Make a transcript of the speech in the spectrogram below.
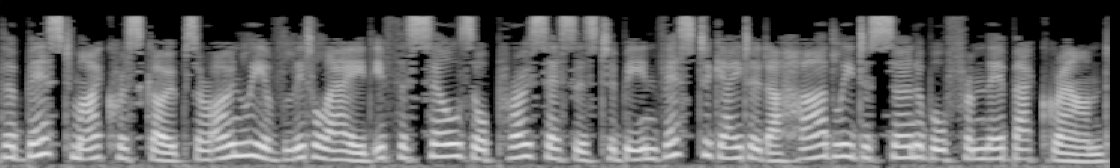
The best microscopes are only of little aid if the cells or processes to be investigated are hardly discernible from their background.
